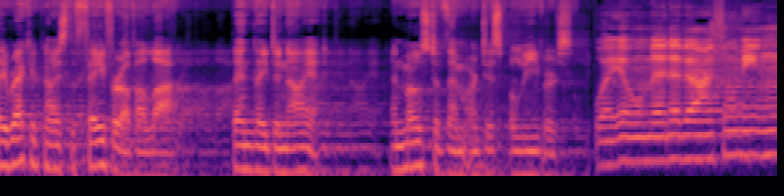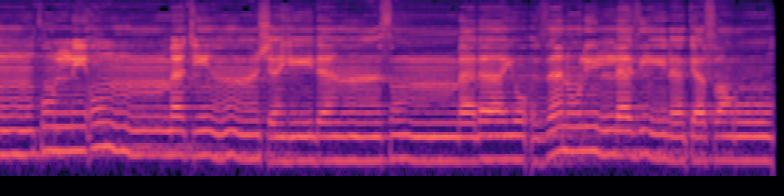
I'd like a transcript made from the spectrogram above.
They recognize the favor of Allah, then they deny it, and most of them are disbelievers. ويوم نبعث من كل أمة شهيدا ثم لا يؤذن للذين كفروا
